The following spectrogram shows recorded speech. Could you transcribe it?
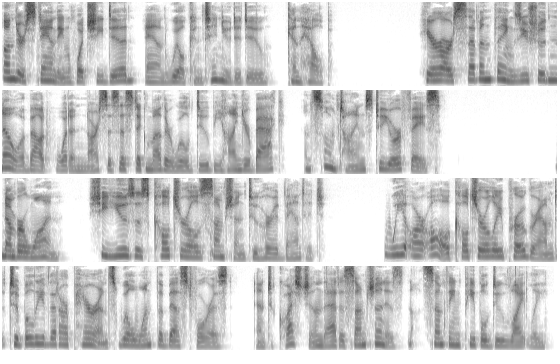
Understanding what she did and will continue to do can help. Here are seven things you should know about what a narcissistic mother will do behind your back and sometimes to your face. Number one, she uses cultural assumption to her advantage. We are all culturally programmed to believe that our parents will want the best for us, and to question that assumption is not something people do lightly.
